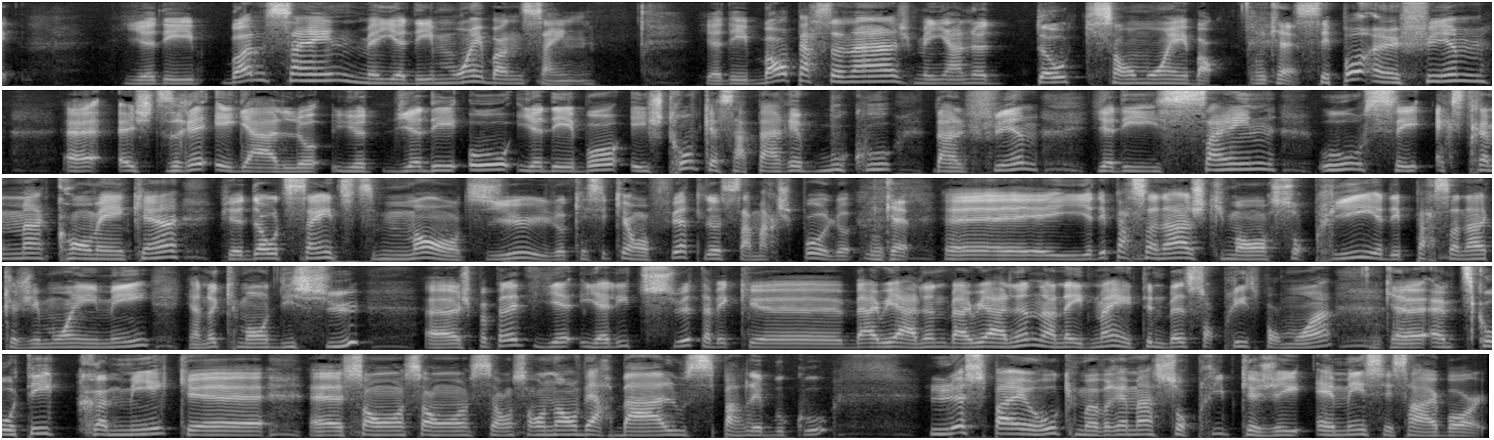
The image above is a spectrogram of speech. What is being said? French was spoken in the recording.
Il y a des bonnes scènes, mais il y a des moins bonnes scènes. Il y a des bons personnages, mais il y en a d'autres qui sont moins bons. OK. C'est pas un film, euh, je dirais, égal. Là. Il, y a, il y a des hauts, il y a des bas, et je trouve que ça paraît beaucoup dans le film. Il y a des scènes où c'est extrêmement convaincant, puis il y a d'autres scènes, tu te dis, mon Dieu, là, qu'est-ce qu'ils ont fait, là, ça marche pas. Là. Euh, Il y a des personnages qui m'ont surpris, il y a des personnages que j'ai moins aimés, il y en a qui m'ont déçu. Euh, je peux peut-être y, y aller tout de suite avec euh, Barry Allen. Barry Allen, honnêtement, a été une belle surprise pour moi. Euh, un petit côté comique, son, son, son, son non-verbal aussi parlait beaucoup. Le super-héros qui m'a vraiment surpris et que j'ai aimé, c'est Cyborg.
